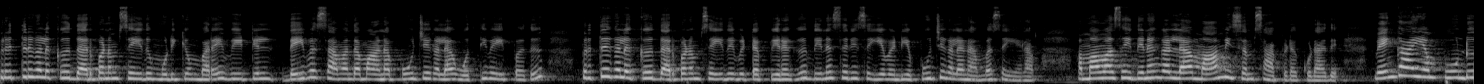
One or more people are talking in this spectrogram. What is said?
பிரித்திருகளுக்கு தர்ப்பணம் செய்து முடிக்கும் வரை வீட்டில் தெய்வ சம்பந்தமான பூஜைகளை ஒத்தி வைப்பது பிரித்திருகளுக்கு தர்ப்பணம் செய்துவிட்ட பிறகு தினசரி செய்ய வேண்டிய பூஜைகளை நம்ம செய்யலாம். அமாவாசை தினங்களில் மாமிசம் சாப்பிடக்கூடாது. வெங்காயம் பூண்டு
